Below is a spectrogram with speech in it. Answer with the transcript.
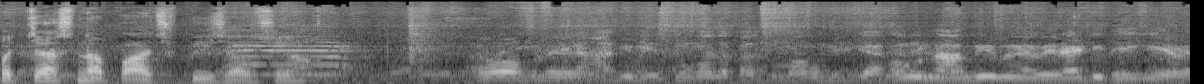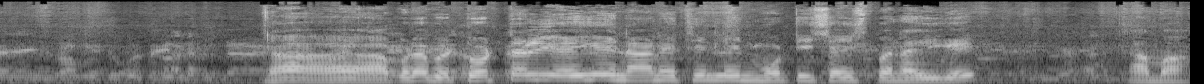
પચાસના પાંચ પીસ આવશે. હા હા આપણે ટોટલી આવી ગઈ નાનેથી લઈને મોટી સાઈઝ પણ આવી ગઈ. આમાં.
